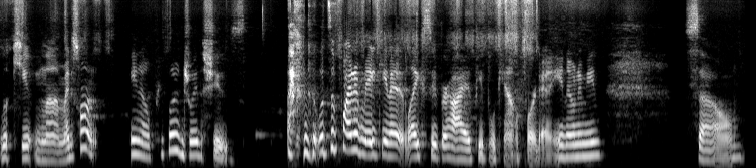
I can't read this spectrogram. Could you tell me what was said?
look cute in them. I just want, you know, people to enjoy the shoes. What's the point of making it like super high if people can't afford it? You know what I mean? So,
